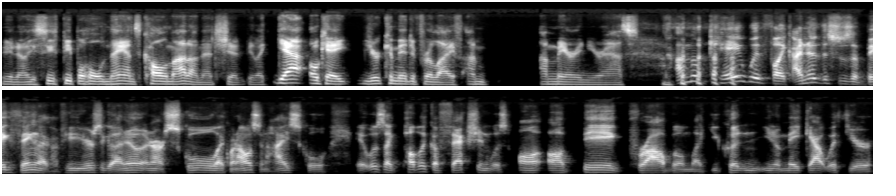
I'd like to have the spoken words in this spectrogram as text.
you know, you see people holding hands, call them out on that shit. Be like, yeah, okay, you're committed for life. I'm, I'm marrying your ass. I'm okay with like I know this was a big thing like a few years ago. I know in our school, like when I was in high school, it was like public affection was a, a big problem. Like you couldn't, you know, make out with your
